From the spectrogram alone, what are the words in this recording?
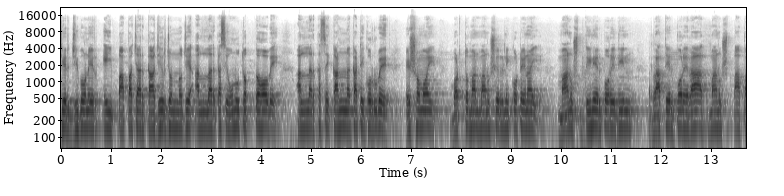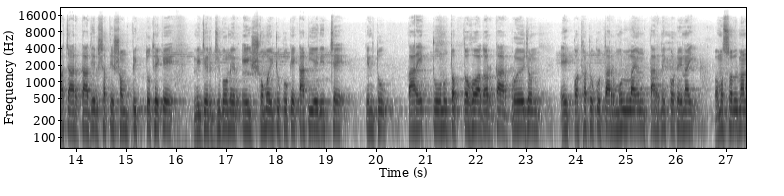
নিজের জীবনের এই পাপাচার কাজের জন্য যে আল্লাহর কাছে অনুতপ্ত হবে, আল্লাহর কাছে কান্নাকাটি করবে, এ সময় বর্তমান মানুষের নিকটে নাই। মানুষ দিনের পরে দিন, রাতের পরে রাত মানুষ পাপাচার কাজের সাথে সম্পৃক্ত থেকে নিজের জীবনের এই সময়টুকুকে কাটিয়ে দিচ্ছে। কিন্তু তার একটু অনুতপ্ত হওয়া দরকার, প্রয়োজন। এই কথাটুকু তার মূল্যায়ন তার নিকটে নাই। ও মুসলমান,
